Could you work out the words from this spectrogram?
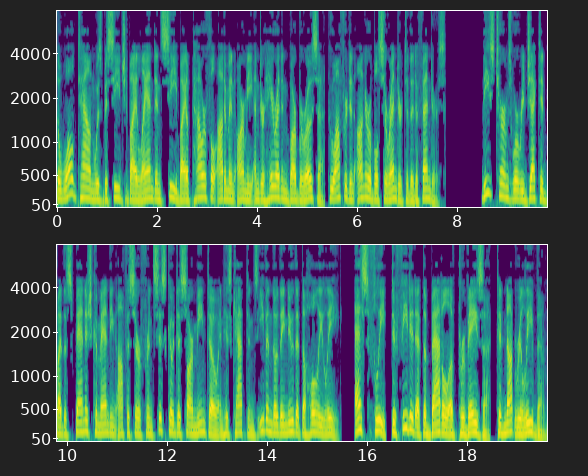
The walled town was besieged by land and sea by a powerful Ottoman army under Hayreddin Barbarossa, who offered an honorable surrender to the defenders. These terms were rejected by the Spanish commanding officer Francisco de Sarmiento and his captains even though they knew that the Holy League's fleet, defeated at the Battle of Preveza, could not relieve them.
